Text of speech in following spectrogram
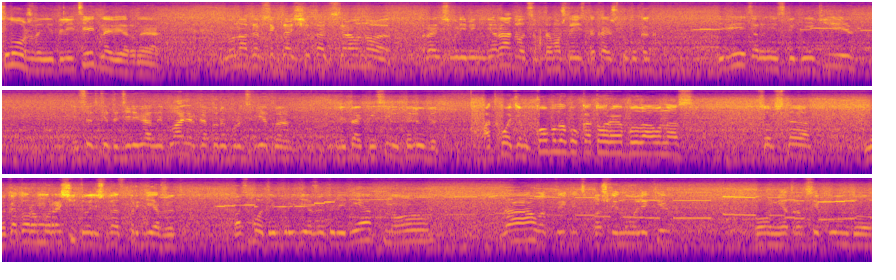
сложно не долететь, наверное. Но надо всегда считать все равно раньше времени не радоваться, потому что есть такая штука, как и ветер, и сквозняки. И все-таки это деревянный планер, который против ветра летать не сильно-то любит. Подходим к облаку, которая была у нас, собственно, на котором мы рассчитывали, что нас придержит. Посмотрим, придержит или нет, но да, вот видите, пошли нолики. Полметра в секунду.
